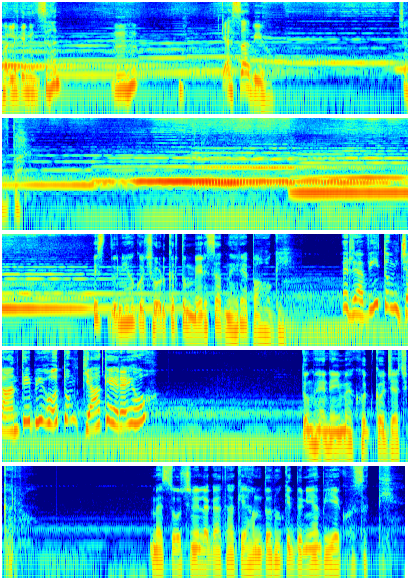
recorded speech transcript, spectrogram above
और लेकिन इंसान हम्म, कैसा भी हो चलता है। इस दुनिया को छोड़कर तुम मेरे साथ नहीं रह पाओगी। रवि तुम जानते भी हो तुम क्या कह रहे हो? तुम्हें नहीं मैं खुद को जज कर रहा हूँ। मैं सोचने लगा था कि हम दोनों की दुनिया भी एक हो सकती है।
